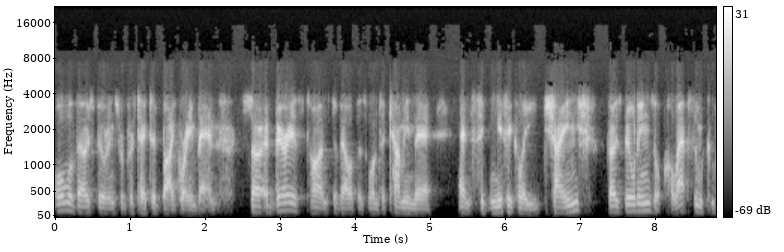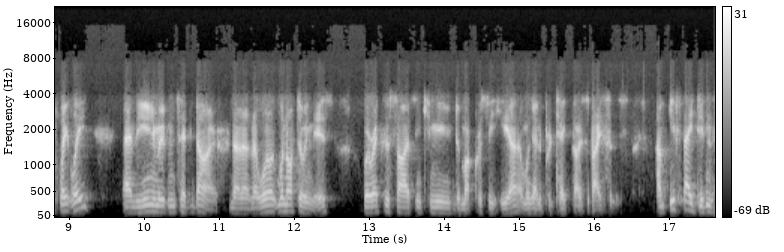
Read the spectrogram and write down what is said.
all of those buildings were protected by green bans. So at various times, developers want to come in there and significantly change those buildings or collapse them completely. And the union movement said, no, no, no, no, we're, we're not doing this. We're exercising community democracy here, and we're going to protect those spaces. Um, if they didn't,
